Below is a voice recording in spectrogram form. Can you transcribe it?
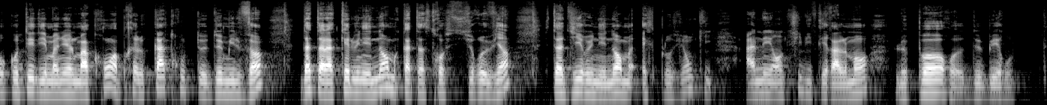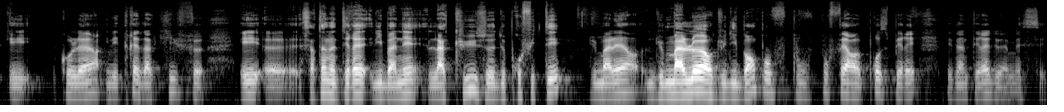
aux côtés d'Emmanuel Macron, après le 4 août 2020, date à laquelle une énorme catastrophe survient, c'est-à-dire une énorme explosion qui anéantit littéralement le port de Beyrouth. Il est très actif et euh, certains intérêts libanais l'accusent de profiter du malheur du, Liban pour, faire prospérer les intérêts de MSC.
